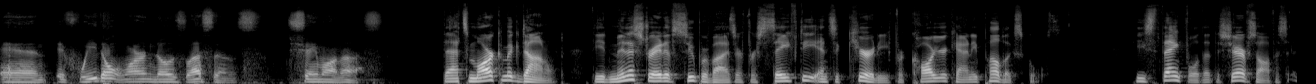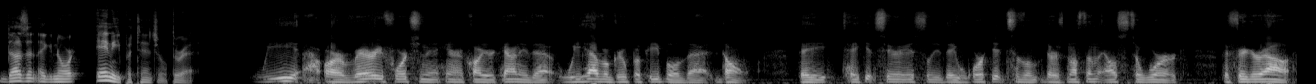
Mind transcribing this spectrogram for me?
And if we don't learn those lessons, shame on us. That's Mark McDonald, the administrative supervisor for safety and security for Collier County Public Schools. He's thankful that the sheriff's office doesn't ignore any potential threat. We are very fortunate here in Collier County that we have a group of people that don't. They take it seriously. They work it to the there's nothing else to work to figure out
